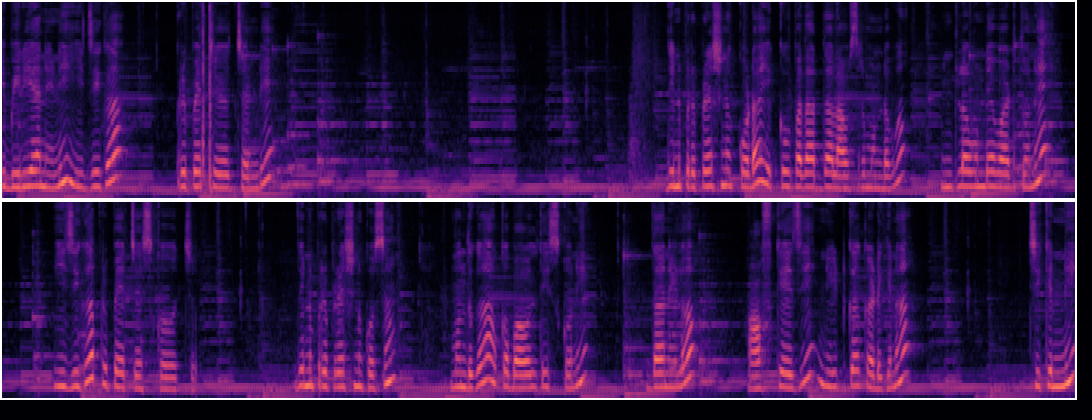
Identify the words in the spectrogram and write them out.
ఈ బిర్యానీని ఈజీగా ప్రిపేర్ చేయొచ్చండి. దీని ప్రిపరేషన్కి కూడా ఎక్కువ పదార్థాలు అవసరం ఉండవు. ఇంట్లో ఉండే వాటితోనే ఈజీగా ప్రిపేర్ చేసుకోవచ్చు. దీని ప్రిపరేషన్ కోసం ముందుగా ఒక బౌల్ తీసుకొని దానిలో హాఫ్ కేజీ నీట్గా కడిగిన చికెన్ని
